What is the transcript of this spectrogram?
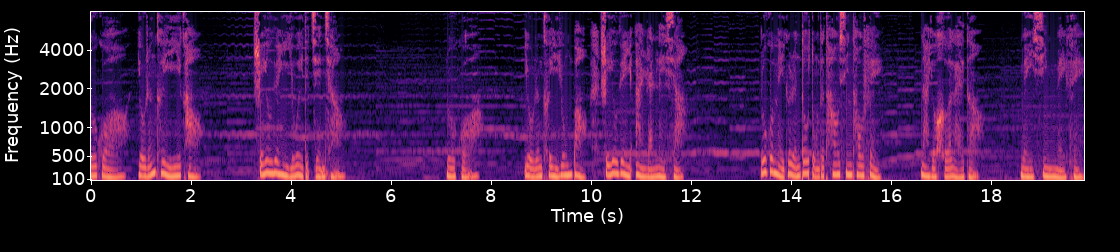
如果有人可以依靠，谁又愿意一味的坚强？如果有人可以拥抱，谁又愿意黯然泪下？如果每个人都懂得掏心掏肺，那又何来的没心没肺？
